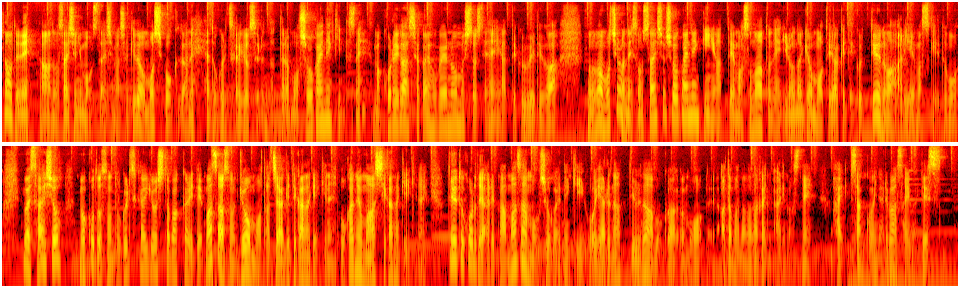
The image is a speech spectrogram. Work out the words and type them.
なのでね、あの最初にもお伝えしましたけど、もし僕がね、独立開業するんだったら、もう障害年金ですね。まあ、これが社会保険労務士としてね、やっていく上では、まあ、もちろんね、その最初障害年金やって、まあ、その後ね、いろんな業務を手掛けていくっていうのはありえますけれども、やっぱり最初、まあ、ことその独立開業したばっかりで、まずはその業務を立ち上げていかなきゃいけない、お金を回していかなきゃいけないというところであれば、まずはもう障害年金をやるなっていうのは僕はもう頭の中にありますね。はい、参考になれば幸いです。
